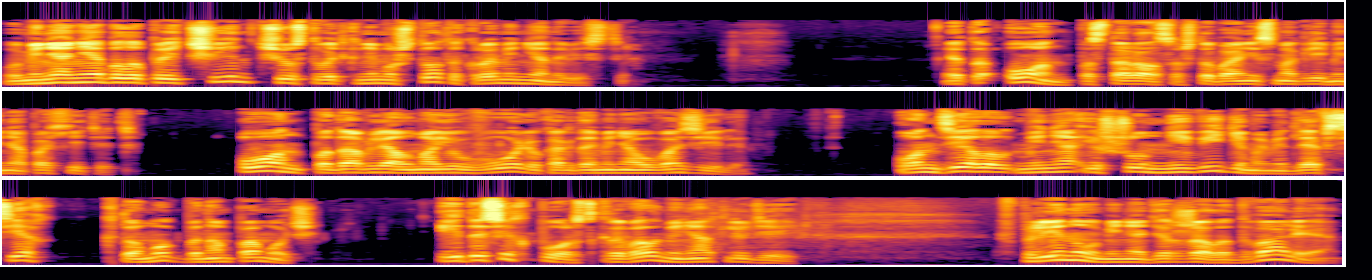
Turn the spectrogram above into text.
У меня не было причин чувствовать к нему что-то, кроме ненависти. Это он постарался, чтобы они смогли меня похитить. Он подавлял мою волю, когда меня увозили. Он делал меня и Шун невидимыми для всех, кто мог бы нам помочь. И до сих пор скрывал меня от людей. В плену меня держала Двалия,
